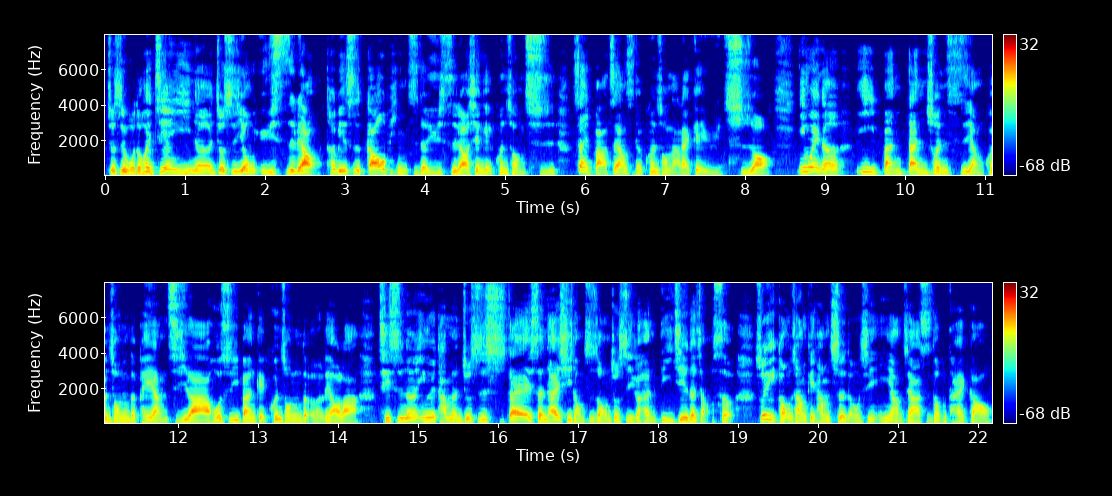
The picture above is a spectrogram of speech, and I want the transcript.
就是我都会建议呢，就是用鱼饲料，特别是高品质的鱼饲料，先给昆虫吃，再把这样子的昆虫拿来给鱼吃哦。因为呢，一般单纯饲养昆虫用的培养基啦，或是一般给昆虫用的饵料啦，其实呢，因为他们就是在生态系统之中就是一个很低阶的角色，所以通常给他们吃的东西营养价值都不太高。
